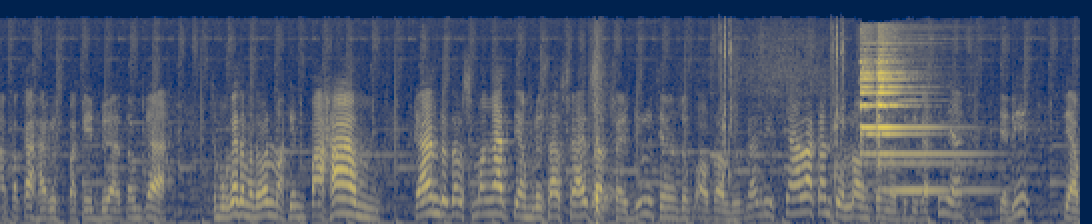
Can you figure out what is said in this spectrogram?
apakah harus pakai de atau enggak. Semoga teman-teman makin paham dan tetap semangat yang belum subscribe, subscribe dulu channel YouTube Opera Nanti nyalakan tuh lonceng notifikasinya. Jadi tiap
